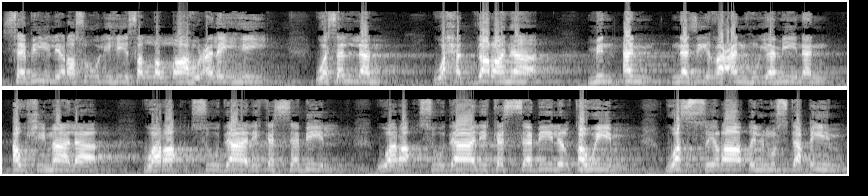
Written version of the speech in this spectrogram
سبيل رسوله صلى الله عليه وسلم وحذرنا من أن نزيغ عنه يمينا أو شمالا ورأس ذلك السبيل ورأس ذلك السبيل القويم والصراط المستقيم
